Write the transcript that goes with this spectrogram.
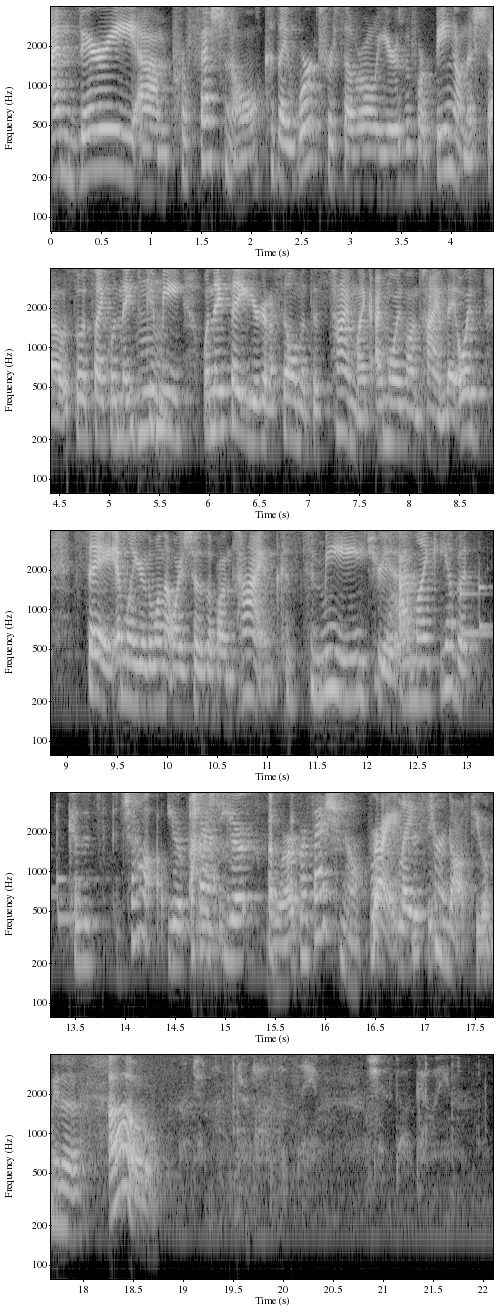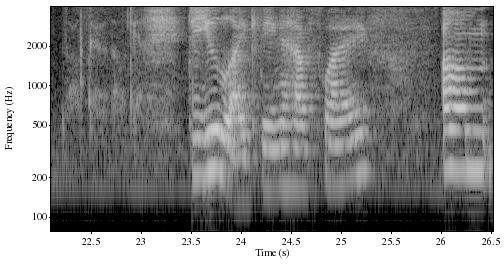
I'm very um, professional because I worked for several years before being on the show. So it's like when they give me when they say you're going to film at this time, like I'm always on time. They always say, Emily, you're the one that always shows up on time. Because to me. I'm like, yeah, but because it's a job. You're a prof- you're you're a professional, right? Like, this turned off. Do you want me to? Oh, Do you like being a housewife? Um,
